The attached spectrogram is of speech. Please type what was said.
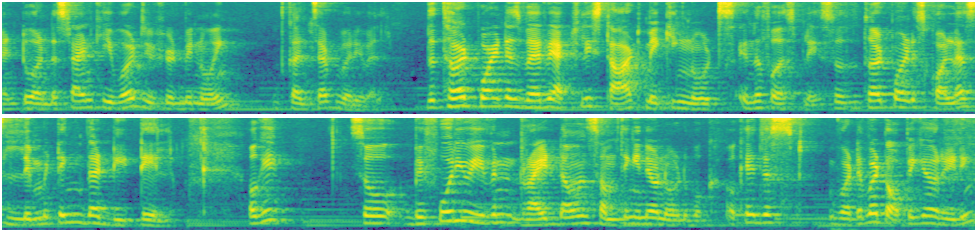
and to understand key words you should be knowing concept very well the third point is where we actually start making notes in the first place so the third point is called as limiting the detail okay so before you even write down something in your notebook okay just whatever topic you're reading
